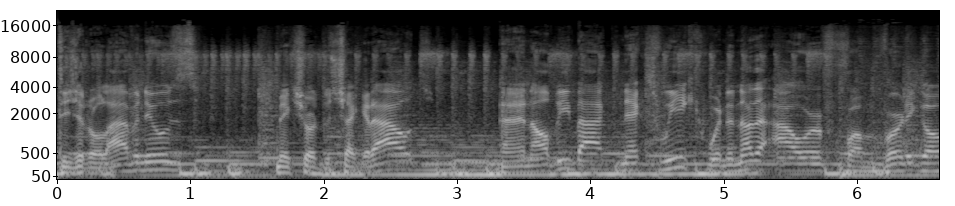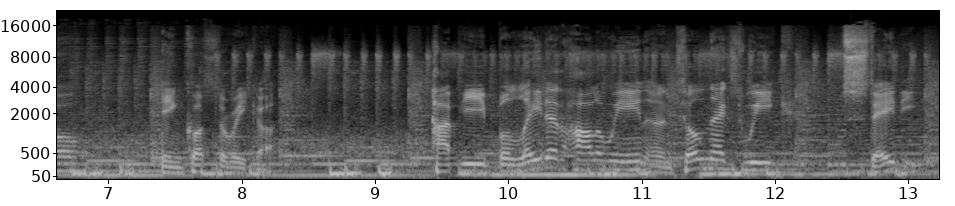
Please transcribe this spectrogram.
digital avenues. Make sure to check it out. And I'll be back next week with another hour from Vertigo in Costa Rica. Happy belated Halloween. Until next week, stay deep.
